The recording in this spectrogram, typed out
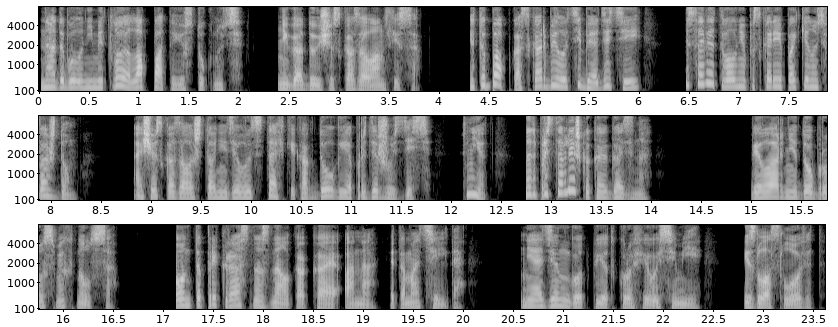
«Надо было не метлой, а лопатой ее стукнуть», — негодующе сказала Анфиса. «Эта бабка оскорбила тебя, детей, и советовала мне поскорее покинуть ваш дом. А еще сказала, что они делают ставки, как долго я продержусь здесь. Нет, ну ты представляешь, какая гадина?» Вилар недобро усмехнулся. Он-то прекрасно знал, какая она, эта Матильда. Не один год пьет кровь его семьи и злословит.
